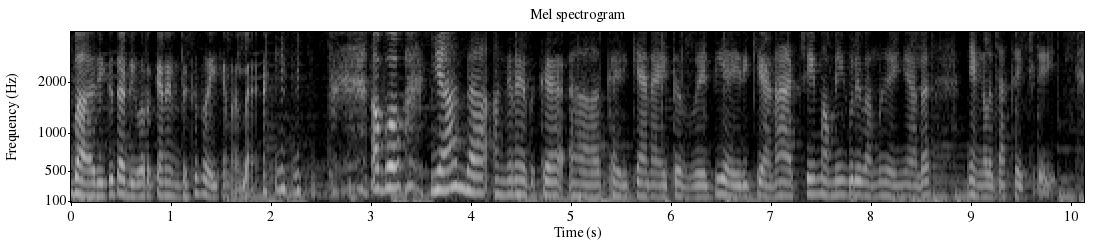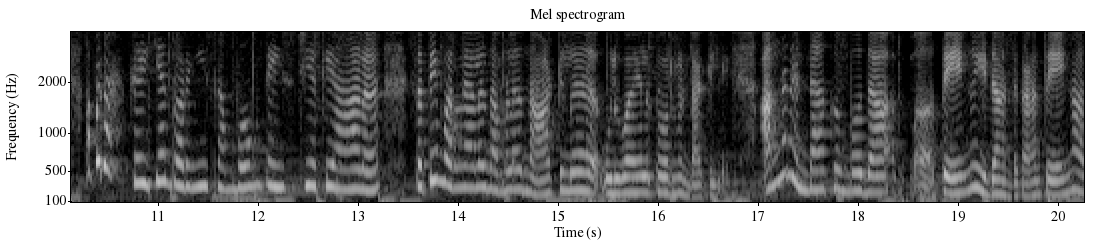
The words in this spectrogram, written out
ഭാര്യയ്ക്ക് തടി കുറയ്ക്കാൻ എന്തൊക്കെ സഹിക്കണമല്ലേ? അപ്പോൾ ഞാൻ എന്താ അങ്ങനെ ഇതൊക്കെ കഴിക്കാനായിട്ട് റെഡി ആയിരിക്കുകയാണ്. അച്ഛയും അമ്മയും കൂടി വന്നു കഴിഞ്ഞാൽ ഞങ്ങളിതാ കഴിച്ച് കഴിയും. അപ്പോൾ കഴിക്കാൻ തുടങ്ങി സംഭവം ടേസ്റ്റിയൊക്കെ ആണ് സത്യം പറഞ്ഞാൽ നമ്മൾ നാട്ടിൽ ഉലുവായല തോരൻ ഉണ്ടാക്കില്ലേ? അങ്ങനെ ഉണ്ടാക്കുമ്പോൾ ദാ തേങ്ങ ഇടാണ്ട്. കാരണം തേങ്ങ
